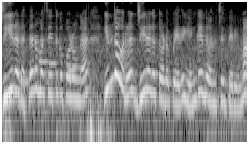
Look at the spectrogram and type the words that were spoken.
ஜீரகத்தை நம்ம சேர்த்துக்க போகிறோங்க இந்த ஒரு ஜீரகத்தோட பேர் எங்கேருந்து வந்துச்சுன்னு தெரியுமா?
